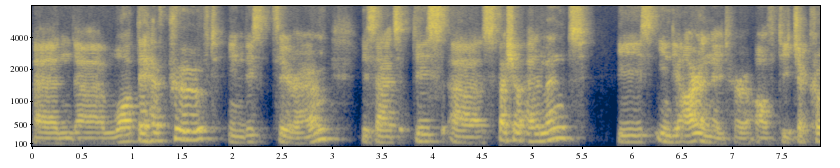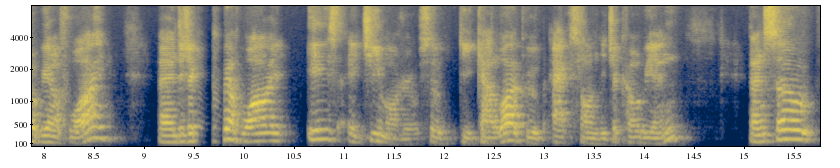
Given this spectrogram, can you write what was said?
And uh, what they have proved in this theorem is that this uh, special element is in the annihilator of the Jacobian of Y. And the Jacobian of Y is a G module. So the Galois group acts on the Jacobian. And so,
